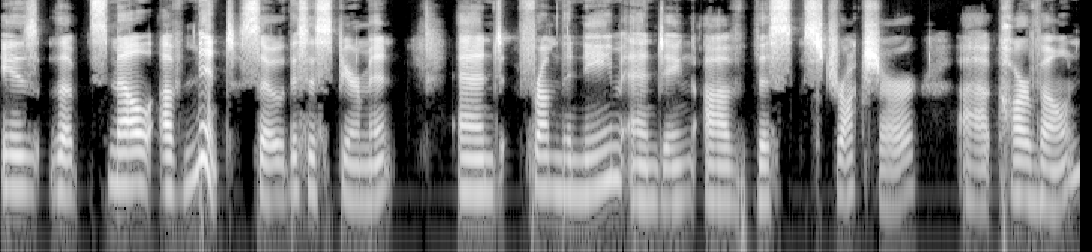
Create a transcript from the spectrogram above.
is the smell of mint. So this is spearmint. And from the name ending of this structure, uh, carvone,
